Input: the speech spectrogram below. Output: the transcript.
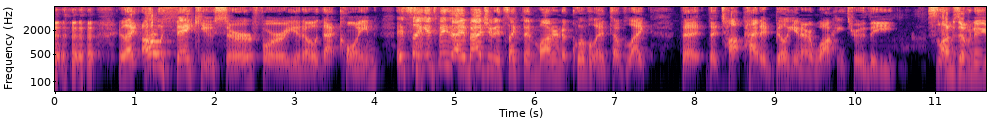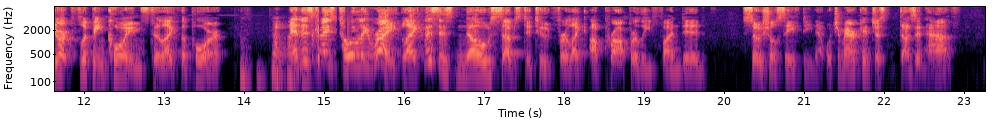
You're like, oh, thank you, sir, for you know that coin. It's like it's basically. I imagine it's like the modern equivalent of like the the top hatted billionaire walking through the slums of New York flipping coins to like the poor. and this guy's totally right. Like this is no substitute for like a properly funded social safety net, which America just doesn't have.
